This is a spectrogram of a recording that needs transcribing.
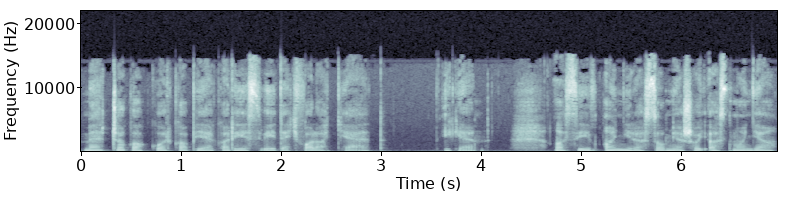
mert csak akkor kapják a részvét egy falatját. Igen, a szív annyira szomjas, hogy azt mondja,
